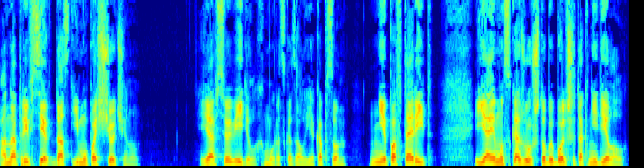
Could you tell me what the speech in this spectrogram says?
она при всех даст ему пощечину. Я все видел, хмуро сказал Якобсон. Не повторит. Я ему скажу, чтобы больше так не делал.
